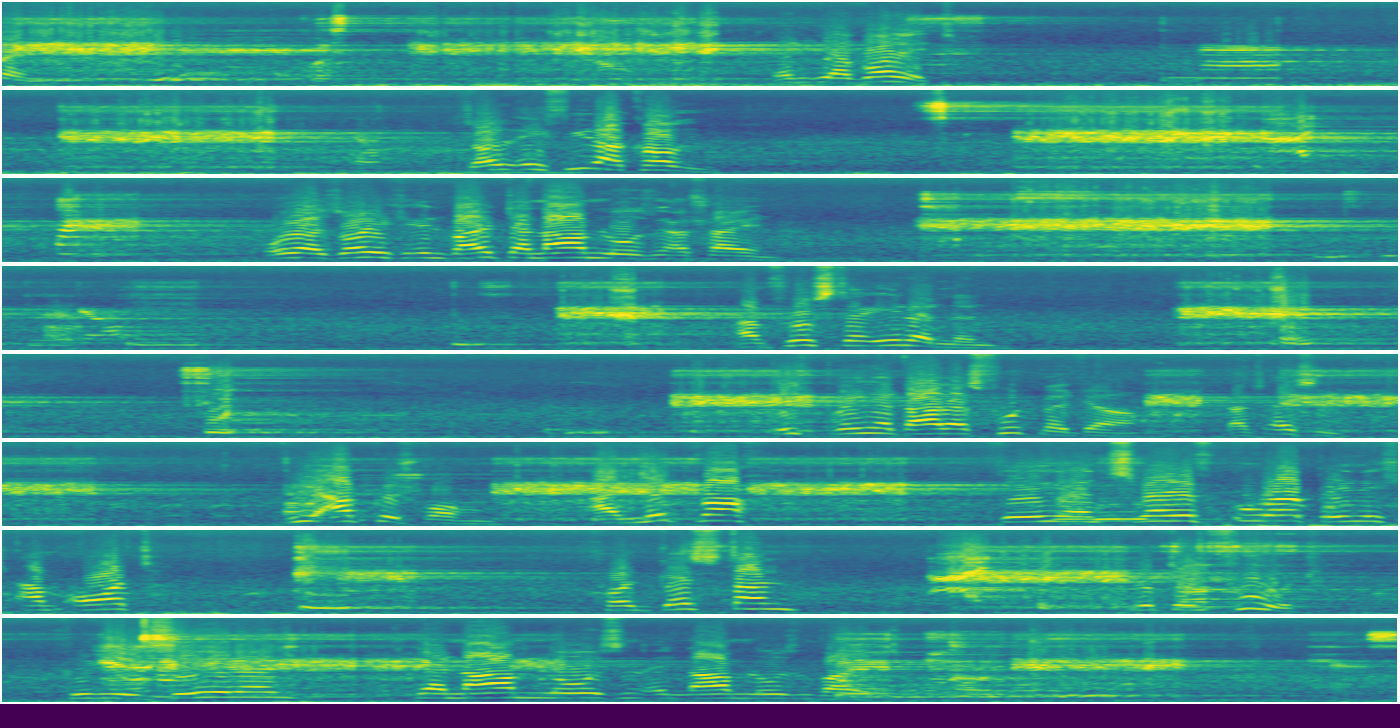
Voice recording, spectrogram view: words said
wenn ihr wollt. Soll ich wiederkommen? Oder soll ich in Wald der Namenlosen erscheinen? Am Fluss der Elenden. Ich bringe da das Food mit, ja. Das Essen. Wie abgesprochen. Am Mittwoch gegen 12 Uhr bin ich am Ort von gestern mit dem Food für die Seelen der Namenlosen im namenlosen Wald.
